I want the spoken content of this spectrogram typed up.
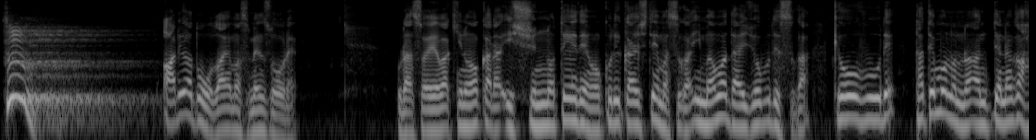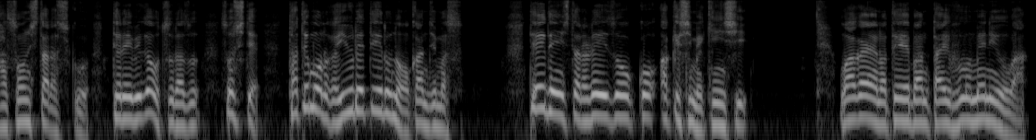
ふん。ありがとうございます。メンソーレ。浦添は昨日から一瞬の停電を繰り返していますが今は大丈夫ですが強風で建物のアンテナが破損したらしくテレビが映らずそして建物が揺れているのを感じます。停電したら冷蔵庫開け閉め禁止。我が家の定番台風メニューは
